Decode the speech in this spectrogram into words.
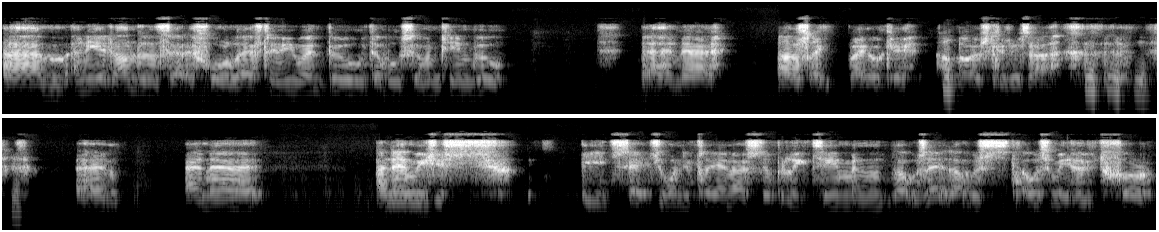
Um, and he had 134 left, and he went bull double 17 bull. And uh, I was like, right, okay, I'm not as good as that. and and uh, and then we just he said, "Do you want to play in our Super League team?" And that was it. That was that was me hooked for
